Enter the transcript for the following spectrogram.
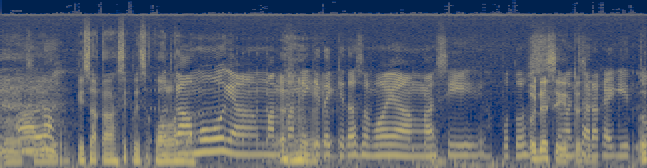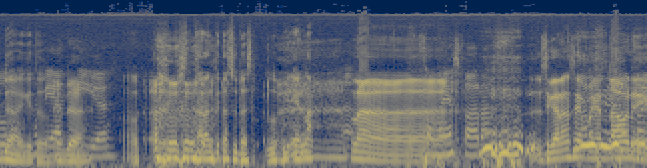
banget sih. Kisah klasik di Buat sekolah. kamu yang mantannya kita kita semua yang ngasih putus Udah sih, dengan itu cara sih. kayak gitu. Udah gitu. Hati-hati Udah. ya. Oke, Sekarang kita sudah lebih enak. nah, Sama yang sekarang. sekarang saya pengen tahu nih,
